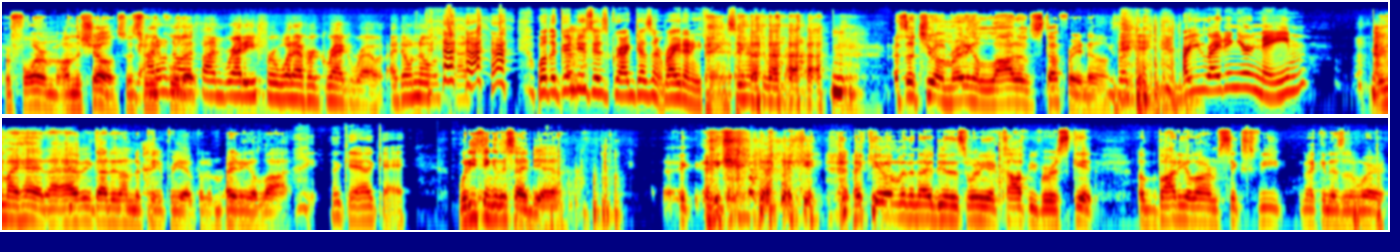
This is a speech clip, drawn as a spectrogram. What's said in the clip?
perform on the show. So it's I really don't cool know that if I'm ready for whatever Greg wrote. I don't know if that's well, the good news is Greg doesn't write anything, so you don't have to worry about that. That's not true. I'm writing a lot of stuff right now he's like. Are you writing your name? In my head. I haven't got it on the paper yet, but I'm writing a lot. Okay, okay. What do you think of this idea? I, I came- I came up with an idea this morning at coffee for a skit. A body alarm six feet mechanism where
